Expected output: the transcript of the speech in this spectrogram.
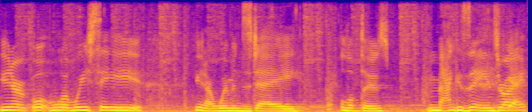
you know, wh- when we see, you know, Women's Day, all of those magazines, right?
